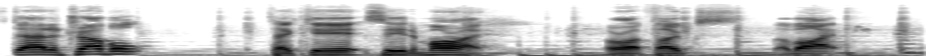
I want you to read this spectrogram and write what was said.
Stay out of trouble. Take care. See you tomorrow. All right, folks. Bye bye.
